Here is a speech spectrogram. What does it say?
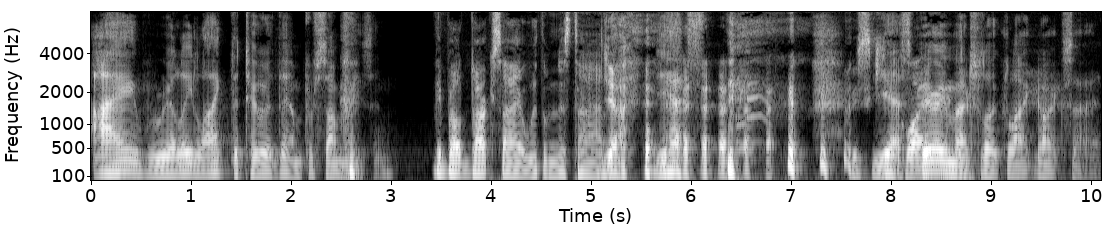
I really like the two of them for some reason. they brought Darkseid with them this time. Yeah. yes. yes, very much there. looked like Darkseid.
